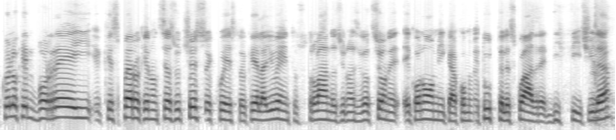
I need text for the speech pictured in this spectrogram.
quello che vorrei, che spero che non sia successo, è questo, che la Juventus, trovandosi in una situazione economica come tutte le squadre difficile,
